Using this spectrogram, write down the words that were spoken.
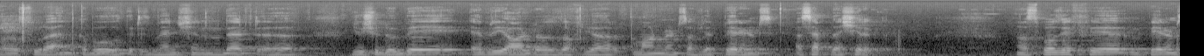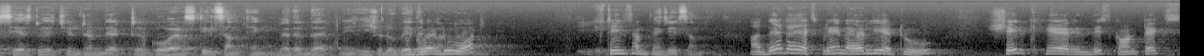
uh, Surah Ankabut, it is mentioned that uh, you should obey every orders of your commandments of your parents except the shirk. Now, suppose if a parent says to his children that uh, go and steal something, whether that he should obey Go that Go and do what? Steal something. Steal something. And that I explained earlier too. Shirk here in this context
